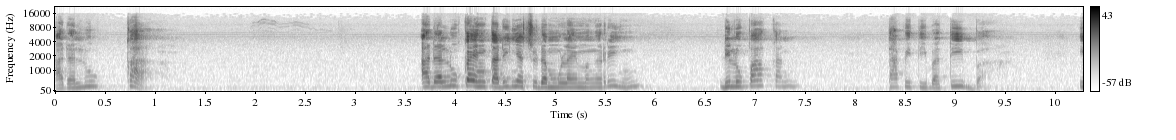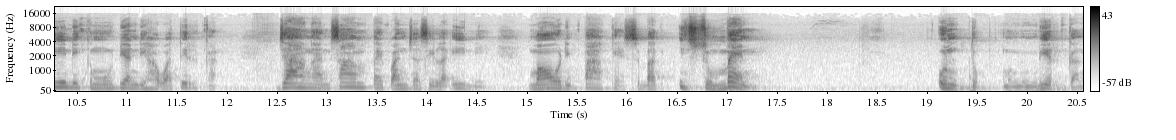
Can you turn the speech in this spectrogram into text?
Ada luka. Ada luka yang tadinya sudah mulai mengering, dilupakan. Tapi tiba-tiba ini kemudian dikhawatirkan. Jangan sampai Pancasila ini mau dipakai sebagai instrumen untuk memimpinkan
